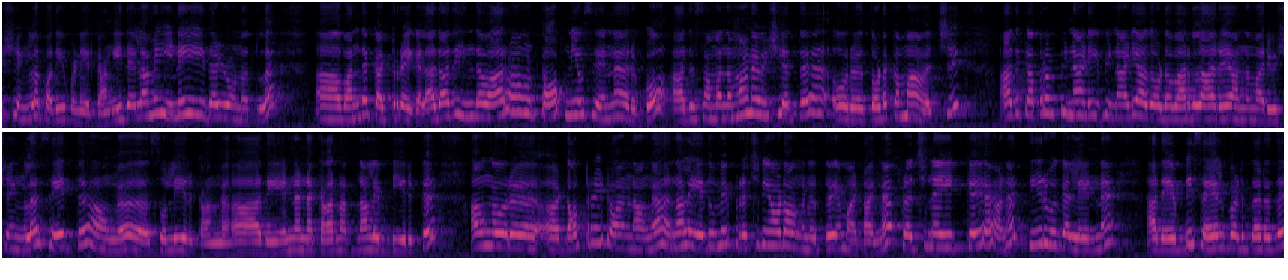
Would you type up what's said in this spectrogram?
விஷயங்களை பதிவு பண்ணியிருக்காங்க. இது எல்லாமே இணைய இதழ் ஒன்றத்தில் வந்த கட்டுரைகள். அதாவது இந்த வாரம் டாப் நியூஸ் என்ன இருக்கோ அது சம்மந்தமான விஷயத்த ஒரு தொடக்கமாக வச்சு அதுக்கப்புறம் பின்னாடி பின்னாடி அதோட வரலாறு அந்த மாதிரி விஷயங்களை சேர்த்து அவங்க சொல்லியிருக்காங்க. அது என்னென்ன காரணத்தினால இப்படி இருக்குது அவங்க ஒரு டாக்டரேட் வாங்கினவங்க. அதனால் எதுவுமே பிரச்சனையோடு அவங்க நிறுத்தவே மாட்டாங்க. பிரச்சனைக்கு ஆன தீர்வுகள் என்ன? அதை எப்படி செயல்படுத்துறது?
